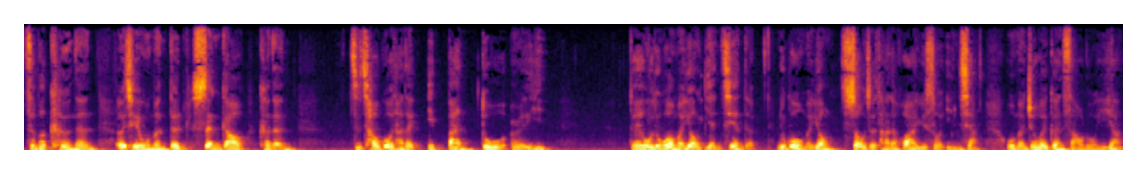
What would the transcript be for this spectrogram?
怎么可能？而且我们的身高可能只超过他的一半多而已。对，我，如果我们用眼见的，如果我们用受着他的话语所影响。我们就会跟扫罗一样，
